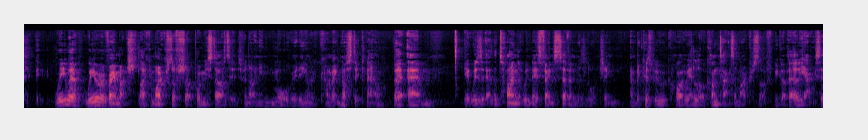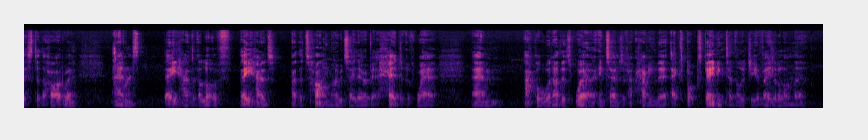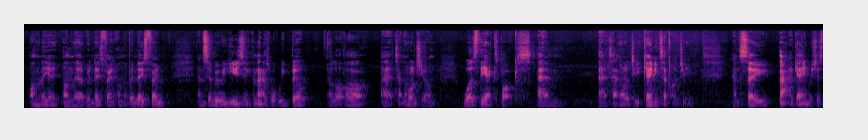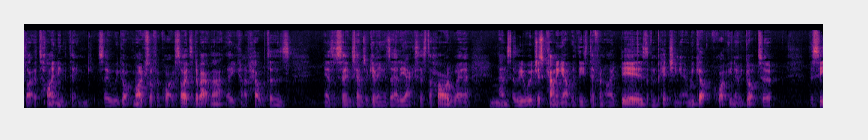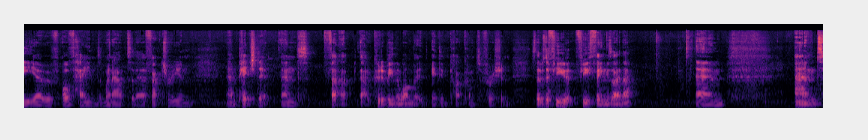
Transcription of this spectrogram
We were we were very much like a Microsoft shop when we started. We're not anymore really. We're kind of agnostic now, but. Um, it was at the time that Windows Phone 7 was launching, and because we were quite, we had a lot of contacts at Microsoft. We got early access to the hardware, and right. they had a lot of. They had at the time, I would say, they were a bit ahead of where um, Apple and others were in terms of having the Xbox gaming technology available on the on the on the Windows Phone on the Windows Phone, and so we were using, and that's what we built a lot of our uh, technology on was the Xbox. Um, uh, technology, gaming technology. And so that again was just like a timing thing. So we got Microsoft were quite excited about that. They kind of helped us, as I said, in terms of giving us early access to hardware. Mm. And so we were just coming up with these different ideas and pitching it. And we got quite, you know, we got to the CEO of, of Haynes and went out to their factory and and pitched it. And that, that could have been the one, but it, it, didn't quite come to fruition. So there was a few few things like that. Um, and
